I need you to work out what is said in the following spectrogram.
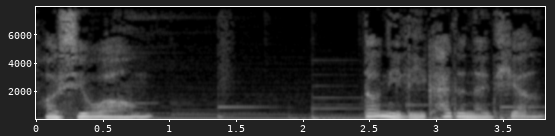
好希望当你离开的那天。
